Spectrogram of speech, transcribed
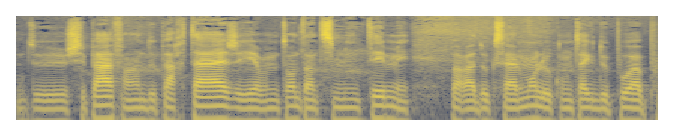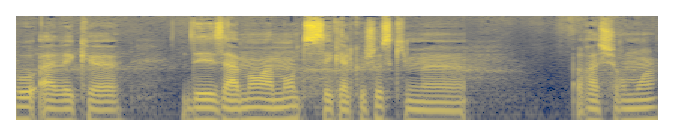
de je sais pas de partage et en même temps d'intimité mais paradoxalement le contact de peau à peau avec euh, des amants amantes c'est quelque chose qui me rassure moins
